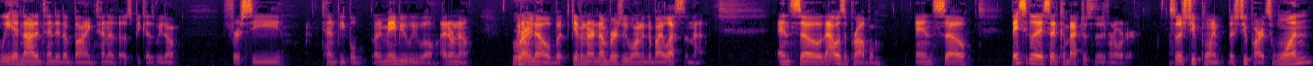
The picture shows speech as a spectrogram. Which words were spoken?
We had not intended of buying 10 of those because we don't foresee 10 people. I mean, maybe we will. I don't know. We Right. don't know, but given our numbers, we wanted to buy less than that. And so that was a problem. And so basically they said come back to us with a different order. So there's two point there's two parts. One,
